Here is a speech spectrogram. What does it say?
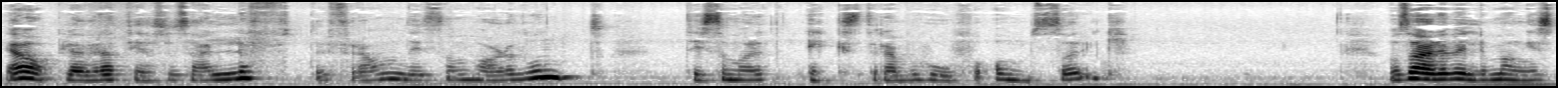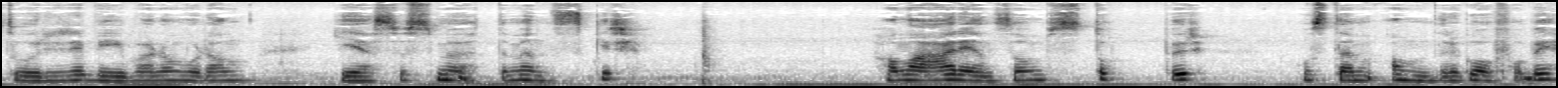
Jeg opplever at Jesus her løfter fram de som har det vondt, de som har et ekstra behov for omsorg. Og så er det veldig mange historier i Bibelen om hvordan Jesus møter mennesker. Han er en som stopper hos dem andre går forbi.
